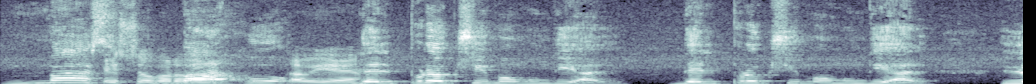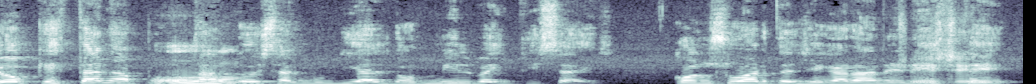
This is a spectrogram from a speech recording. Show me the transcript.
más Eso bajo del próximo mundial, del próximo mundial. Lo que están apuntando es al mundial 2026. Con suerte llegarán en Sí, este sí.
